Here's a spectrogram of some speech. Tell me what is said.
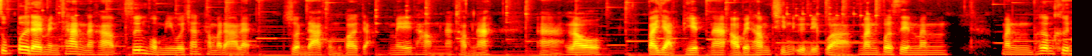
Super Dimension นะครับ ซึ่งผมมีเวอร์ชันธรรมดาและ ส่วนดาร์กผมก็จะไม่ได้ทำนะครับนะอ่าเราประหยัดเพชรนะ เอาไปทำชิ้นอื่นดีกว่า มันเปอร์เซ็นต์มันมันเพิ่มขึ้น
